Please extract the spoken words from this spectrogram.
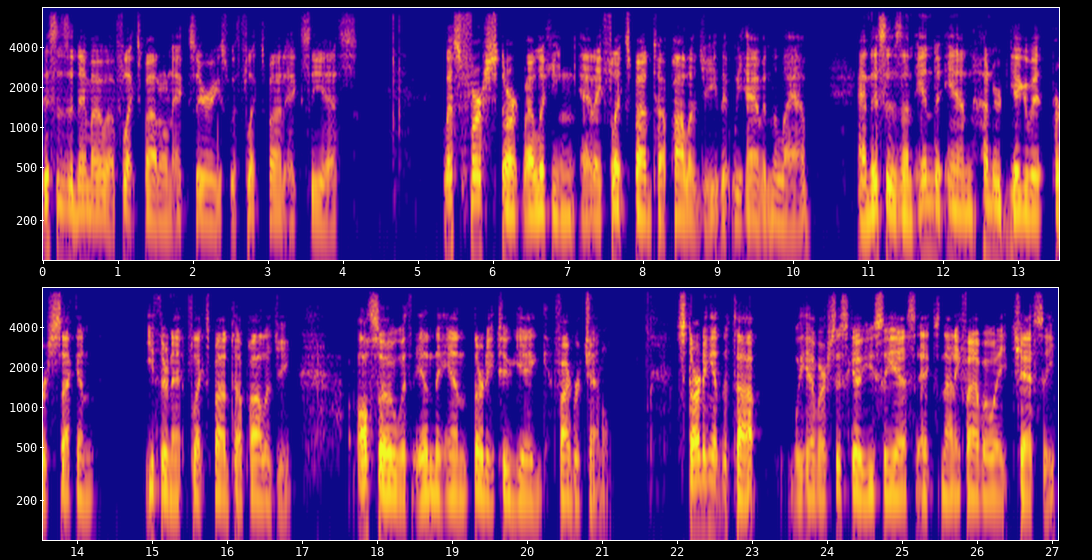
This is a demo of FlexPod on X Series with FlexPod XCS. Let's first start by looking at a FlexPod topology that we have in the lab. And this is an end-to-end -end 100 gigabit per second Ethernet FlexPod topology, also with end-to-end -end 32 gig fiber channel. Starting at the top, we have our Cisco UCS X9508 chassis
